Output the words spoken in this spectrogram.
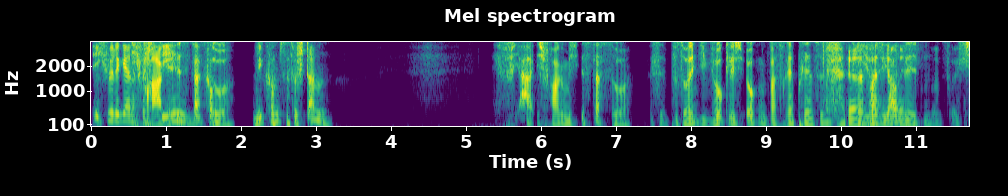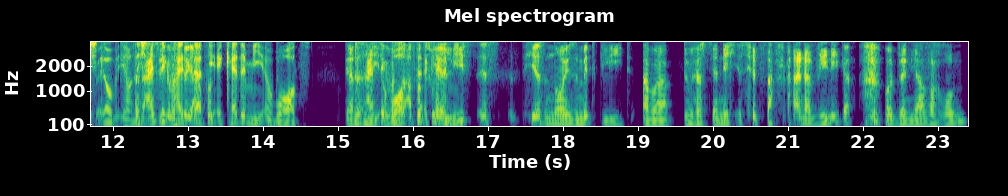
ich würde gerne Die Frage, verstehen, ist das wie so? wie kommt es zustande? Ja, ich frage mich, ist das so? Sollen die wirklich irgendwas Repräsentatives Ja, das weiß ich auch nicht. abbilden? Ich glaube eher Das nicht. Einzige, Deswegen was du heißt ja ja die Academy Awards. Ja, Das das, Einzige, was du Awards ab und zu ja liest, ist, hier ist ein neues Mitglied. Aber du hörst ja nicht, ist jetzt dafür einer weniger? Und wenn ja, warum?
